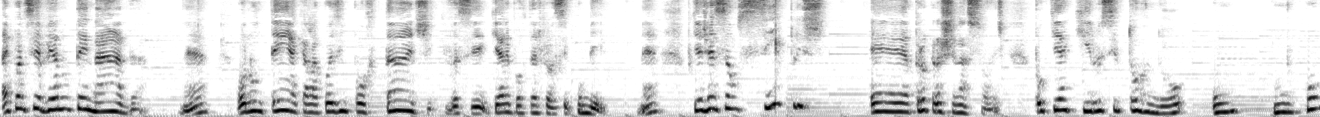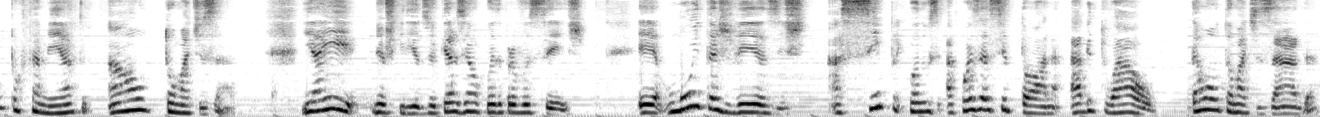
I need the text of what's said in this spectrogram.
Aí quando você vê, não tem nada. Né? Ou não tem aquela coisa importante que você que era importante para você comer. Né? Porque às vezes são simples é, procrastinações, porque aquilo se tornou um, um comportamento automatizado. E aí, meus queridos, eu quero dizer uma coisa para vocês. É, muitas vezes, a simples, quando a coisa se torna habitual, tão automatizada,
